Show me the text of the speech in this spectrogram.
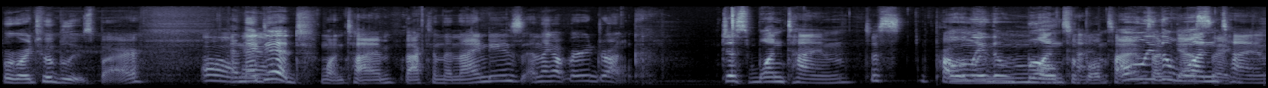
We're going to a blues bar, Oh, and man. they did one time back in the '90s, and they got very drunk. Just one time. Just probably Only the multiple one time. times. Only I'm the one time.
